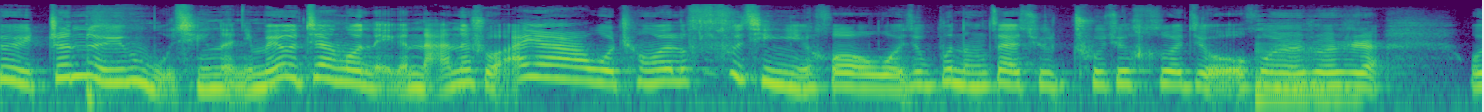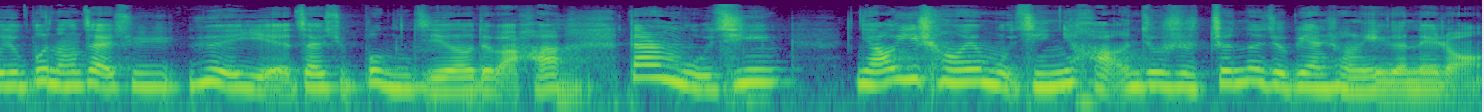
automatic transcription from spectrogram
对，针对于母亲的，你没有见过哪个男的说：“哎呀，我成为了父亲以后，我就不能再去出去喝酒，或者说是我就不能再去越野、再去蹦极了，对吧？”好像，但是母亲，你要一成为母亲，你好像就是真的就变成了一个那种，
